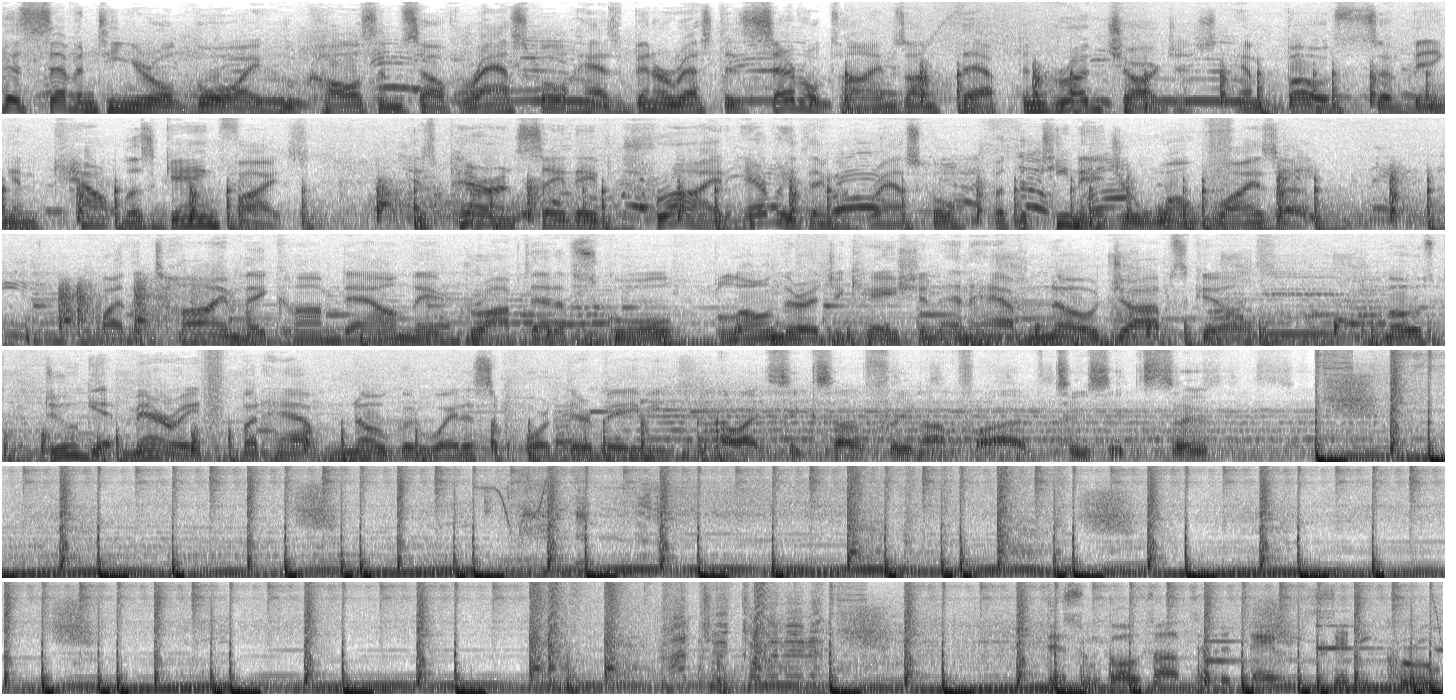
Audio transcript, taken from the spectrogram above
This 17 year old boy, who calls himself Rascal, has been arrested several times on theft and drug charges and boasts of being in countless gang fights. Parents say they've tried everything with Rascal, but the teenager won't wise up. By the time they calm down, they've dropped out of school, blown their education, and have no job skills. Most do get married, but have no good way to support their babies. 0860 395 262. This one goes out to the Daly City crew.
